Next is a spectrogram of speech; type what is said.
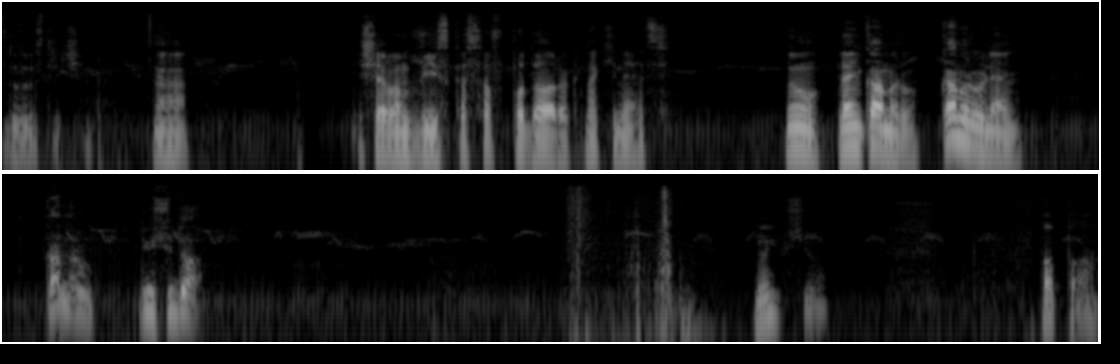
До зустрічі. Ага. І ще вам віскаса в подарок на кінець. Ну, глянь камеру. Камеру глянь. Камеру, іди сюди. Ну і все. Па-па.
